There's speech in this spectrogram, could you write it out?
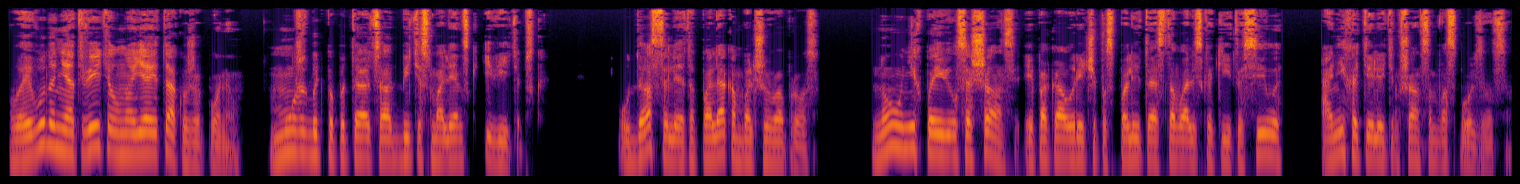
Воевода не ответил, но я и так уже понял. Может быть, попытаются отбить и Смоленск, и Витебск. Удастся ли это полякам – большой вопрос. Но у них появился шанс, и пока у Речи Посполитой оставались какие-то силы, они хотели этим шансом воспользоваться.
